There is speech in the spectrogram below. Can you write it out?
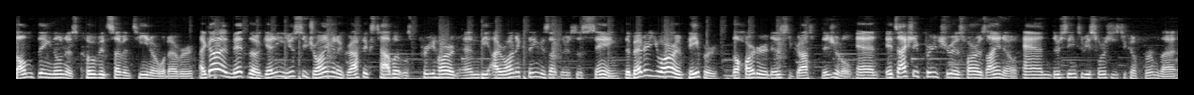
dumb thing known as COVID-17 or whatever. I gotta admit though, getting used to drawing on a graphics tablet was pretty hard and the ironic thing is that there's this saying, the better you are are on paper, the harder it is to grasp digital. And it's actually pretty true as far as I know, and there seem to be sources to confirm that.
